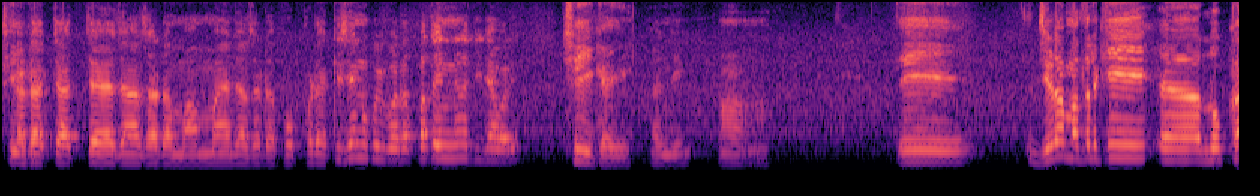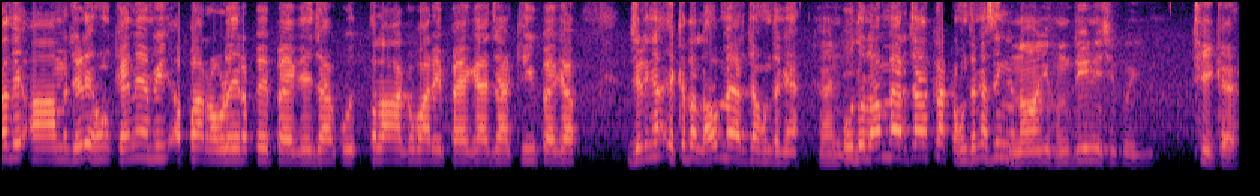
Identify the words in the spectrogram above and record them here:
ਠੀਕ ਹੈ। ਸਾਡਾ ਚਾਚਾ ਹੈ ਜਾਂ ਸਾਡਾ ਮਾਮਾ ਹੈ ਜਾਂ ਸਾਡਾ ਫੁੱਫੜ ਹੈ ਕਿਸੇ ਨੂੰ ਕੋਈ ਪਤਾ ਪਤਾ ਹੀ ਨਹੀਂ ਇਹਨਾਂ ਚੀਜ਼ਾਂ ਬਾਰੇ। ਠੀਕ ਹੈ ਜੀ। ਹਾਂਜੀ। ਹਾਂ। ਤੇ ਜਿਹੜਾ ਮਤਲਬ ਕਿ ਲੋਕਾਂ ਦੇ ਆਮ ਜਿਹੜੇ ਹੁਣ ਕਹਿੰਦੇ ਆ ਵੀ ਆਪਾਂ ਰੌਲੇ ਰੱਪੇ ਪੈ ਗਏ ਜਾਂ ਕੋਈ ਤਲਾਕ ਬਾਰੇ ਪੈ ਗਿਆ ਜਾਂ ਕੀ ਪੈ ਗਿਆ ਜਿਹੜੀਆਂ ਇੱਕ ਤਾਂ ਲਵ ਮੈਰਿਜਾਂ ਹੁੰਦੀਆਂ ਹਾਂਜੀ। ਉਦੋਂ ਲਵ ਮੈਰਿਜਾਂ ਘੱਟ ਹੁੰਦੀਆਂ ਸੀ ਨਾ ਜੀ ਹੁੰਦੀ ਨਹੀਂ ਸੀ ਕੋਈ। ਠੀਕ ਹੈ।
